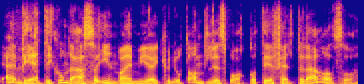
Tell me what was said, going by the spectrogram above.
Jeg vet ikke om det er så innmari mye jeg kunne gjort annerledes på akkurat det feltet der, altså.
